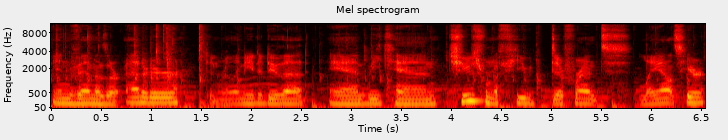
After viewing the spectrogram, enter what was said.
nvim as our editor. Didn't really need to do that. And we can choose from a few different layouts here.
